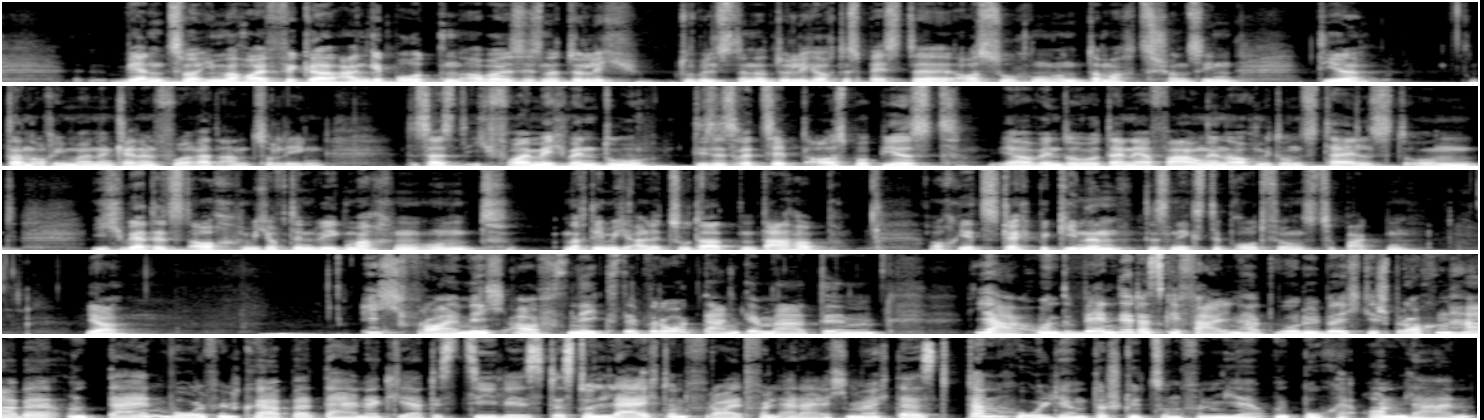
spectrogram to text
werden zwar immer häufiger angeboten, aber es ist natürlich, du willst dir natürlich auch das Beste aussuchen und da macht es schon Sinn, dir dann auch immer einen kleinen Vorrat anzulegen. Das heißt, ich freue mich, wenn du dieses Rezept ausprobierst, ja, wenn du deine Erfahrungen auch mit uns teilst und ich werde jetzt auch mich auf den Weg machen und nachdem ich alle Zutaten da habe, auch jetzt gleich beginnen, das nächste Brot für uns zu backen. Ja. Ich freue mich aufs nächste Brot. Danke, Martin. Ja, und wenn dir das gefallen hat, worüber ich gesprochen habe und dein Wohlfühlkörper dein erklärtes Ziel ist, das du leicht und freudvoll erreichen möchtest, dann hol dir Unterstützung von mir und buche online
